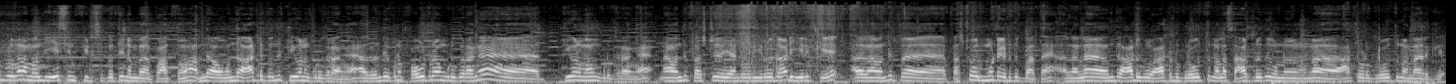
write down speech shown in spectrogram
யூடியூப்ல தான் நம்ம வந்து ஏசியன் ஃபீட்ஸ் பற்றி நம்ம பார்த்தோம். வந்து அவங்க வந்து ஆட்டுக்கு வந்து தீவனம் கொடுக்குறாங்க. அது வந்து இப்போ பவுடராகவும் கொடுக்குறாங்க தீவனமாகவும் கொடுக்குறாங்க. நான் வந்து ஃபர்ஸ்ட் என் ஒரு இருபது ஆடு இருக்கு. அதில் நான் வந்து இப்போ ஃபர்ஸ்ட் ஒரு மூட்டை எடுத்து பார்த்தேன். அது நல்லா வந்து ஆடு ஆட்டோட க்ரோத்தும் நல்லா சாப்பிடுறது ஒன்று நல்லா ஆட்டோட க்ரோத்தும் நல்லா இருக்கு.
